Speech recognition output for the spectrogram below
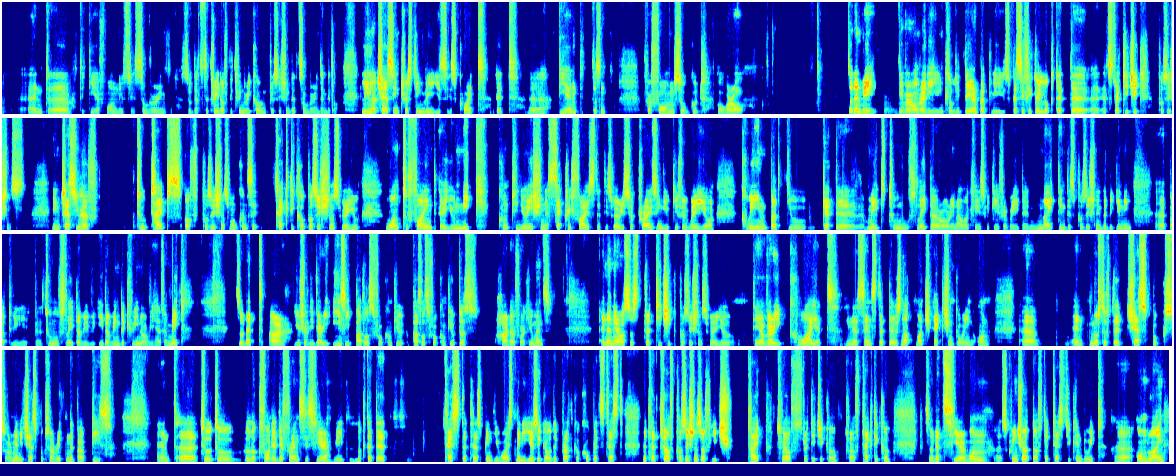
and uh, the DF1 is, is somewhere in, so that's the trade-off between recall and precision, that's somewhere in the middle. Leela chess, interestingly, is, is quite at uh, the end, it doesn't perform so good overall. So then we, they were already included there, but we specifically looked at, uh, at strategic positions. In chess, you have two types of positions one can say tactical positions where you want to find a unique continuation, a sacrifice that is very surprising. You give away your queen, but you get the mate two moves later, or in our case, we gave away the knight in this position in the beginning, uh, but we two moves later, we either win the queen or we have a mate. So that are usually very easy puzzles for, puzzles for computers, harder for humans. And then there are also strategic positions where you they are very quiet in a sense that there is not much action going on. Uh, and most of the chess books or many chess books are written about these. And uh, to, to look for the differences here, we looked at the test that has been devised many years ago, the Bratko-Kopec test, that had 12 positions of each type, 12 strategical, 12 tactical, so that's here one uh, screenshot of the test. You can do it uh, online.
